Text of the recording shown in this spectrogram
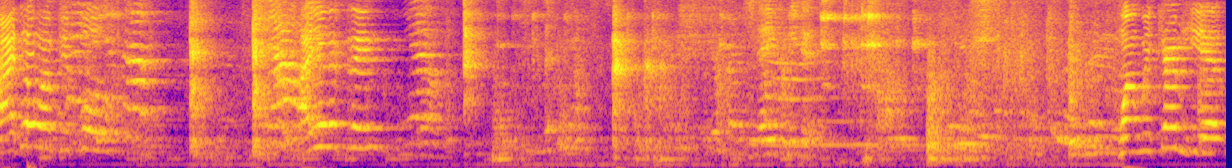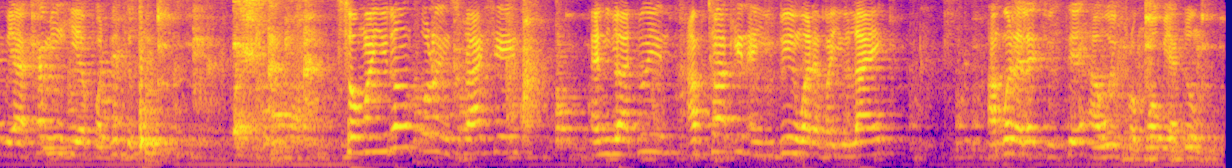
I don't want people. Are you listening? Yes. When we come here, we are coming here for discipline. So when you don't follow instructions and you are doing, I'm talking and you're doing whatever you like, I'm going to let you stay away from what we are doing.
